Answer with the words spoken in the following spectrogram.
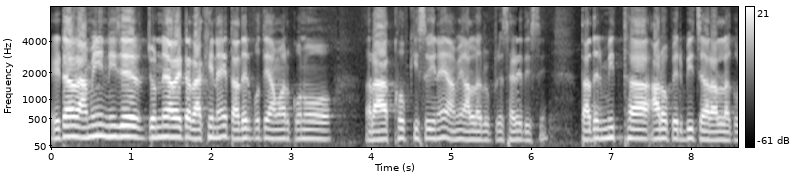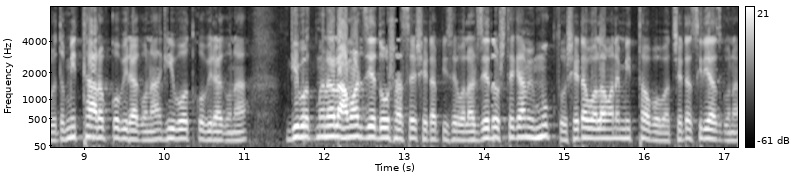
এটার আমি নিজের জন্য আর এটা রাখি নাই, তাদের প্রতি আমার কোনো রাগ ক্ষোভ কিছুই নেই, আমি আল্লাহর উপরে ছেড়ে দিছি। তাদের মিথ্যা আরোপের বিচার আল্লাহ করে। তো মিথ্যা আরোপ কবিরা গুণা গিবত কবিরা গুণা গিবত মানে হলো আমার যে দোষ আছে, সেটা পিছে বলার। যে দোষ থেকে আমি মুক্ত, সেটা বলা মানে মিথ্যা অপবাদ, সেটা সিরিয়াস গুণা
